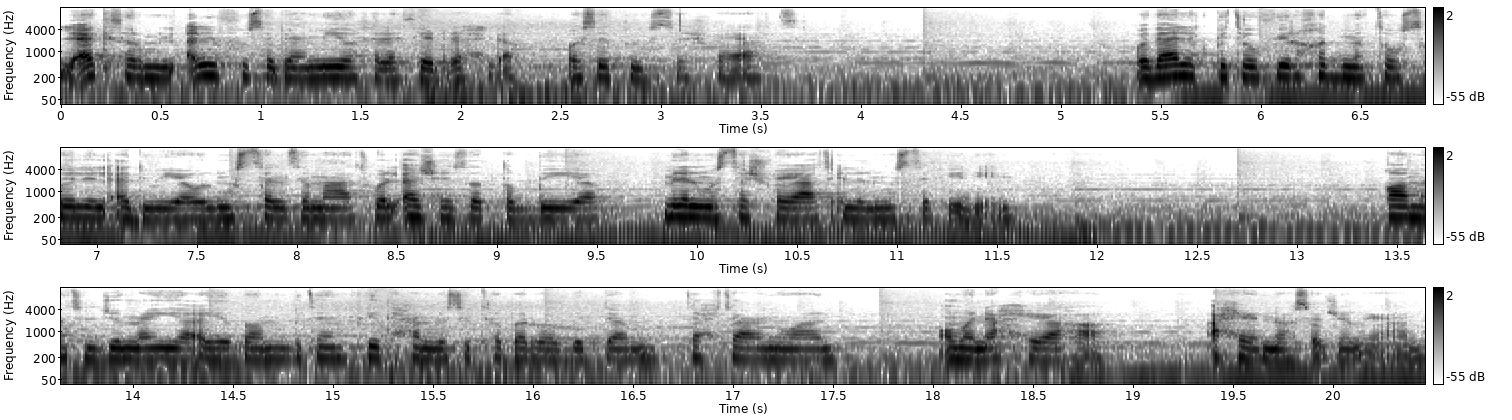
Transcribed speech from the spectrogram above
لأكثر من 1730 رحلة وست مستشفيات. وذلك بتوفير خدمة توصيل الأدوية والمستلزمات والأجهزة الطبية من المستشفيات إلى المستفيدين. قامت الجمعية أيضا بتنفيذ حملة التبرع بالدم تحت عنوان ومن أحياها أحيا الناس جميعا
